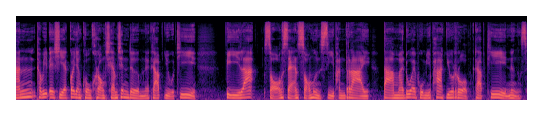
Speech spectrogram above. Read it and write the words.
นั้น ทวีปเอเชียก็ยังคงครองแชมป์เช่นเดิมนะครับ อยู่ที่ปีละ 224,000 ราย ตามมาด้วยภูมิภาคยุโรปครับที่ 1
